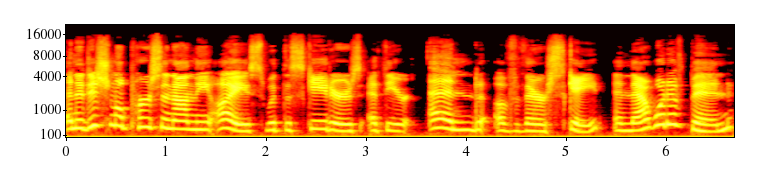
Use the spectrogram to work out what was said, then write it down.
an additional person on the ice with the skaters at the end of their skate, and that would have been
